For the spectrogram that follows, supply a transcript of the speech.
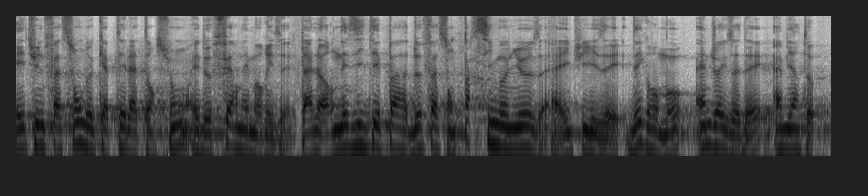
est une façon de capter l'attention et de faire mémoriser. Alors n'hésitez pas de façon parcimonieuse à utiliser des gros mots. Enjoy the day, à bientôt.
